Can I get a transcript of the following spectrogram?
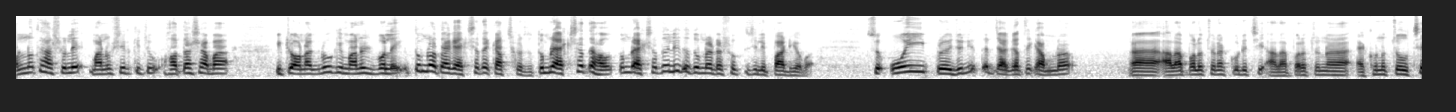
অন্যথা আসলে মানুষের কিছু হতাশা বা একটু অনাগ্রহ কি মানুষ বলে, তোমরা তো আগে একসাথে কাজ করছ, তোমরা একসাথে হও, তোমরা একসাথে হলেই তো তোমরা একটা শক্তিশালী পার্টি হবা। সো ওই প্রয়োজনীয়তার জায়গা থেকে আমরা আলাপ আলোচনা করেছি, আলাপ আলোচনা এখনও চলছে।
